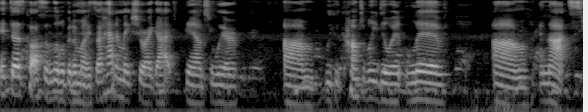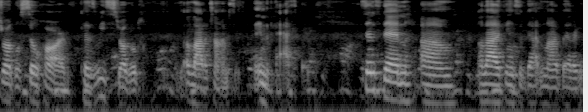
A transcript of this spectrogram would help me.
it does cost a little bit of money. So I had to make sure I got down to where um, we could comfortably do it, live, um, and not struggle so hard because we struggled a lot of times in the past. But since then, um, a lot of things have gotten a lot better.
